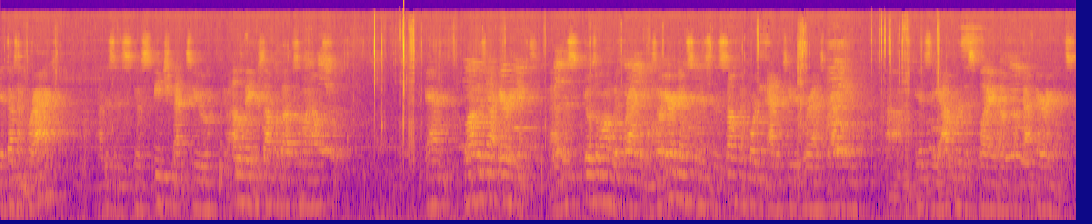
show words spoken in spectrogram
It doesn't brag. Uh, this is you know, speech meant to you know, elevate yourself above someone else. And love is not arrogant. Uh, this goes along with bragging. So arrogance is the self-important attitude, whereas bragging um, is the outward display of, of that arrogance.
